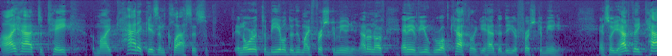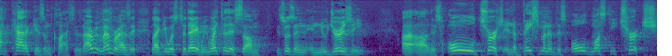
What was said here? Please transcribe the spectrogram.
I had to take my catechism classes in order to be able to do my first communion. I don't know if any of you grew up Catholic, you had to do your first communion. And so you had to take catechism classes. And I remember as it, like it was today, we went to this, um, this was in, in New Jersey, uh, uh, this old church in the basement of this old musty church.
